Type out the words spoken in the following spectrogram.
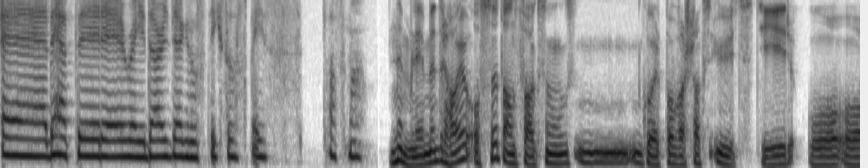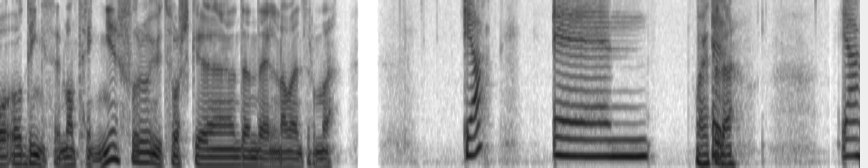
Eh, det heter eh, Radar Diagnostics of Space Plasma. Nemlig, men dere har jo også et annet fag som går på hva slags utstyr og, og, og dingser man trenger for å utforske den delen av verdensrommet. Ja. Eh, Hva heter det? ja.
